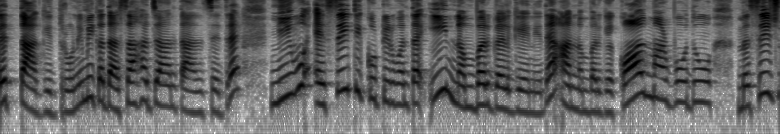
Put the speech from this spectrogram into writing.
ಡೆತ್ ಆಗಿದ್ರು, ನಿಮಗೆ ಅದು ಅಸಹಜ ಅಂತ ಅನಿಸಿದ್ರೆ, ನೀವು ಎಸ್ ಐ ಟಿ ಕೊಟ್ಟಿರುವಂಥ ಈ ನಂಬರ್ಗಳಿಗೆ ಏನಿದೆ, ಆ ನಂಬರ್ಗೆ ಕಾಲ್ ಮಾಡ್ಬೋದು ಮೆಸೇಜ್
